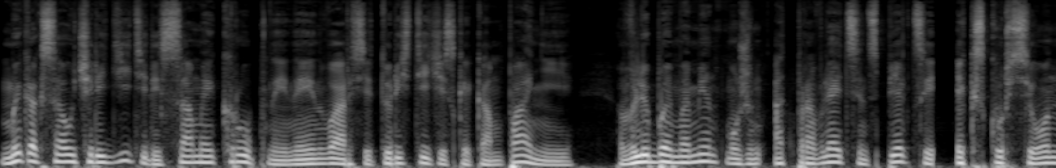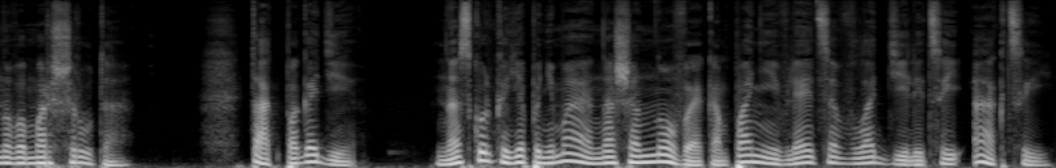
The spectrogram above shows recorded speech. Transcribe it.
Мы, как соучредители самой крупной на Инварсе туристической компании, в любой момент можем отправлять с инспекцией экскурсионного маршрута. Так, погоди. Насколько я понимаю, наша новая компания является владелицей акций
